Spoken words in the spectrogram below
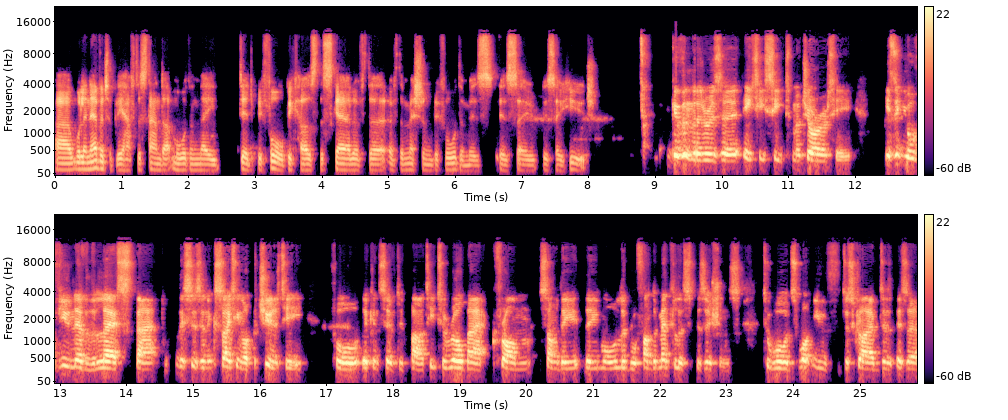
uh, will inevitably have to stand up more than they did before because the scale of the of the mission before them is is so is so huge. Given that there is a 80 seat majority, is it your view nevertheless that this is an exciting opportunity for the Conservative Party to roll back from some of the, the more liberal fundamentalist positions towards what you've described as a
